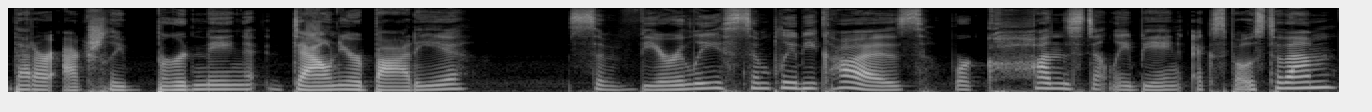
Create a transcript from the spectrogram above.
that are actually burdening down your body severely simply because we're constantly being exposed to them.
